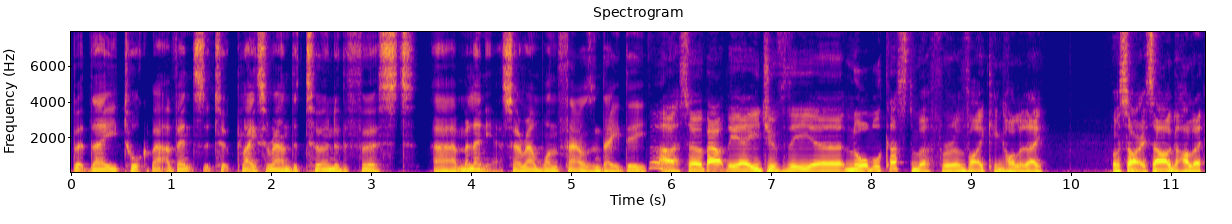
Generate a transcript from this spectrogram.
but they talk about events that took place around the turn of the first. Uh, millennia, so around 1000 AD. Ah, so about the age of the uh, normal customer for a Viking holiday. Oh, sorry, saga holiday.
